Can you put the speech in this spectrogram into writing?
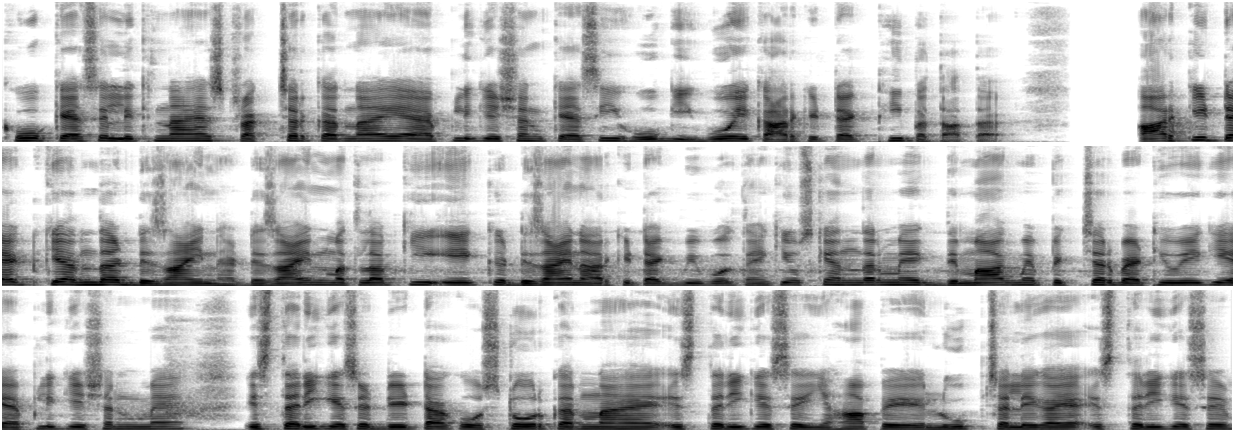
को कैसे लिखना है स्ट्रक्चर करना है या एप्लीकेशन कैसी होगी, वो एक आर्किटेक्ट ही बताता है। आर्किटेक्ट के अंदर डिज़ाइन है। डिज़ाइन मतलब कि एक डिज़ाइन आर्किटेक्ट भी बोलते हैं कि उसके अंदर में एक दिमाग में पिक्चर बैठी हुई है कि एप्लीकेशन में इस तरीके से डेटा को स्टोर करना है, इस तरीके से यहाँ पे लूप चलेगा या इस तरीके से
